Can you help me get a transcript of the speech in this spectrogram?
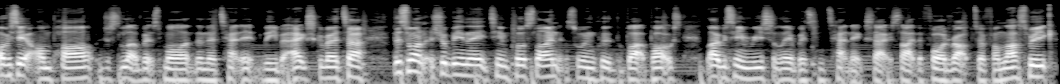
obviously on par, just a little bit smaller than the Technic Liebherr Excavator. This one should be in the 18 plus line, so we'll include the black box, like we've seen recently with some Technic sets like the Ford Raptor from last week.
